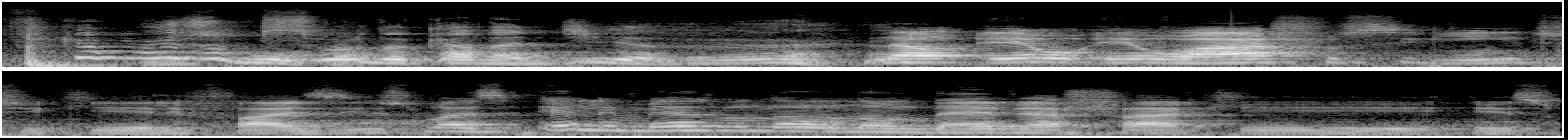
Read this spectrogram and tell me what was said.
Fica mais Desculpa. absurdo cada dia. né? Não, eu, eu acho o seguinte, que ele faz isso, mas ele mesmo não, não deve achar que esse,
